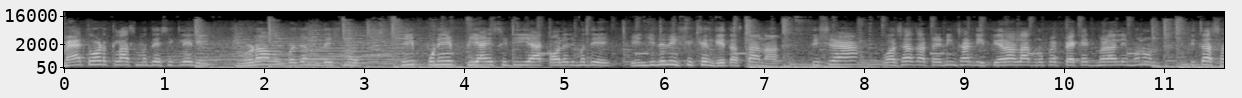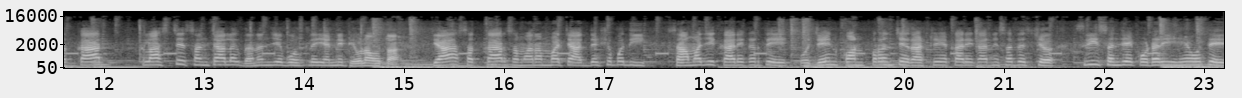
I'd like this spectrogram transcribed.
मॅथ वर्ड क्लासमध्ये शिकलेली मृणाल बजरंग देशमुख ही Pune P I C T या कॉलेजमध्ये इंजिनिअरिंग शिक्षण घेत असताना तिसऱ्या वर्षाच्या ट्रेनिंगसाठी तेरा लाख रुपये पॅकेज मिळाले म्हणून तिचा सत्कार क्लासचे संचालक धनंजय भोसले यांनी ठेवला होता. त्या सत्कार समारंभाच्या अध्यक्षपदी सामाजिक कार्यकर्ते व जैन कॉन्फरन्सचे राष्ट्रीय कार्यकारिणी सदस्य श्री संजय कोठारी हे होते.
